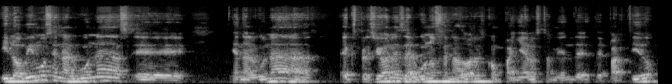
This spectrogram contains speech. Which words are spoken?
Y lo vimos en algunas, eh, en algunas expresiones de algunos senadores, compañeros también de, partido,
